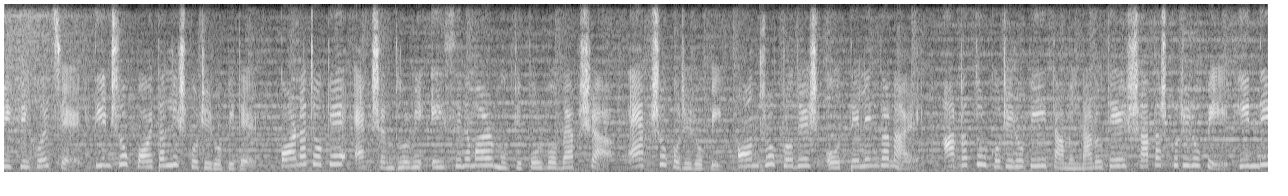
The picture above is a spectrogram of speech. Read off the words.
বিক্রি হয়েছে তিনশো পঁয়তাল্লিশ কোটি রুপিতে। কর্ণাটকে অ্যাকশনধর্মী এই সিনেমার মুক্তিপূর্ব ব্যবসা একশো কোটি রুপি। অন্ধ্রপ্রদেশ ও তেলেঙ্গানায় আটাত্তর কোটি রুপি তামিলনাড়ুতে সাতাশ কোটি রুপি হিন্দি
